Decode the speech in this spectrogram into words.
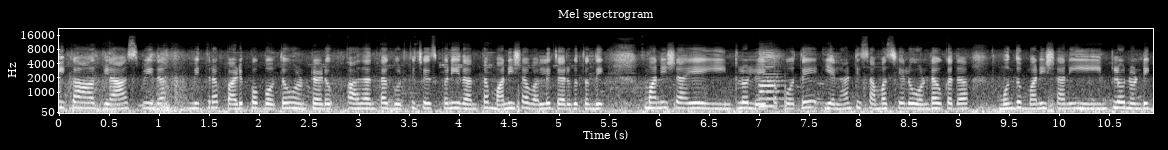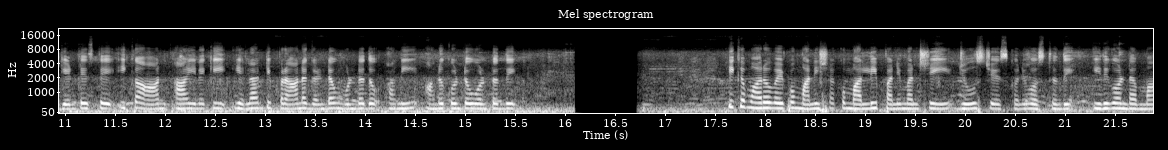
ఇక ఆ గ్లాస్ మీద మిత్ర పడిపోబోతూ ఉంటాడు. అదంతా గుర్తు చేసుకొని ఇదంతా మనీష వల్లే జరుగుతుంది. మనీషాయే ఈ ఇంట్లో లేకపోతే ఎలాంటి సమస్యలు ఉండవు కదా? ముందు మనీషాని ఈ ఇంట్లో నుండి గెంటేస్తే ఇక ఆయనకి ఎలాంటి ప్రాణగండం ఉండదు అని అనుకుంటూ ఉంటుంది. ఇక మరోవైపు మనిషకు మళ్ళీ పని మనిషి జ్యూస్ చేసుకొని వస్తుంది. ఇదిగోండమ్మా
